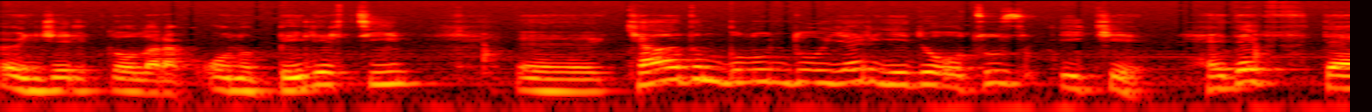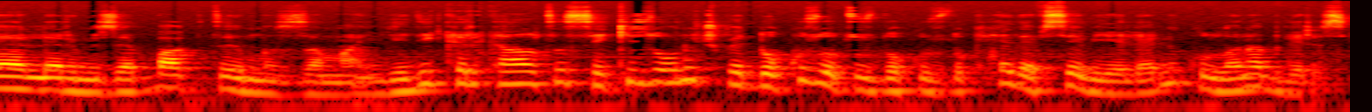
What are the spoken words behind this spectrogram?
Öncelikli olarak onu belirteyim. Ee, kağıdın bulunduğu yer 7.32. Hedef değerlerimize baktığımız zaman 7.46, 8.13 ve 9.39'luk hedef seviyelerini kullanabiliriz.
